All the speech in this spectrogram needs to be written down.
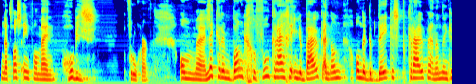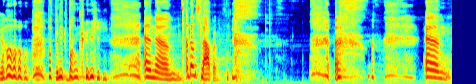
Dat was een van mijn hobby's vroeger. Om uh, lekker een bankgevoel krijgen in je buik en dan onder de dekens kruipen en dan denk je, oh, wat ben ik bang. en, um, en dan slapen. en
